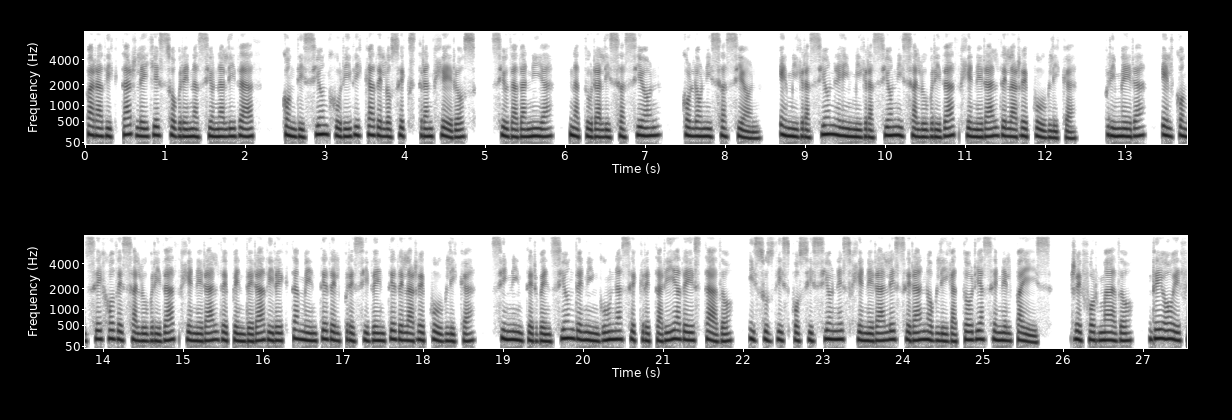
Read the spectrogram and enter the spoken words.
para dictar leyes sobre nacionalidad, condición jurídica de los extranjeros, ciudadanía, naturalización, colonización, emigración e inmigración y salubridad general de la República. Primera, el Consejo de Salubridad General dependerá directamente del Presidente de la República, sin intervención de ninguna Secretaría de Estado, y sus disposiciones generales serán obligatorias en el país. Reformado, DOF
